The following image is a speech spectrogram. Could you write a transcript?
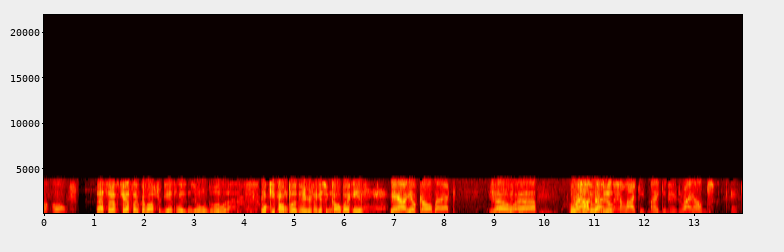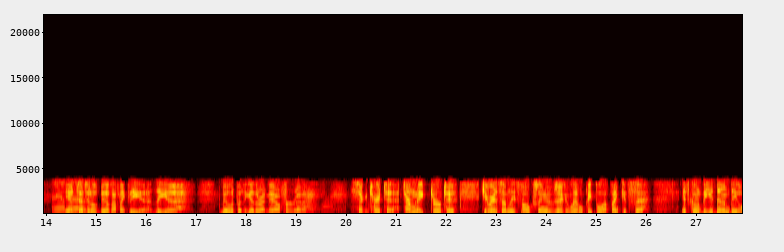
Uh-oh. That's uh, I think we lost our guest, ladies and gentlemen, but we'll, uh, we'll keep on plugging here. I guess we can call back in. Yeah, he'll call back. Yeah, so, uh, uh, well, it does bills. sound like he's making his rounds. And, yeah, uh, touching those bills, I think the uh, the uh, bill they're putting together right now for uh, the secretary to terminate or to get rid of some of these folks, senior executive level people, I think it's uh, it's going to be a done deal.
